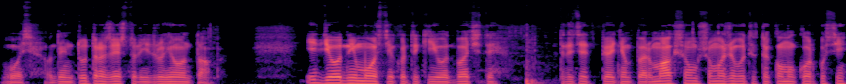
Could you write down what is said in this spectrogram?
Ось, один тут транзистор і другий вон там. І діодний мостик, отакий, от бачите, 35 ампер максимум, що може бути в такому корпусі,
